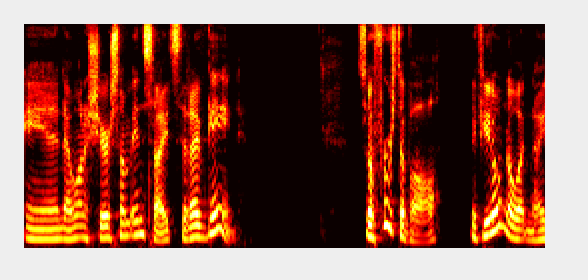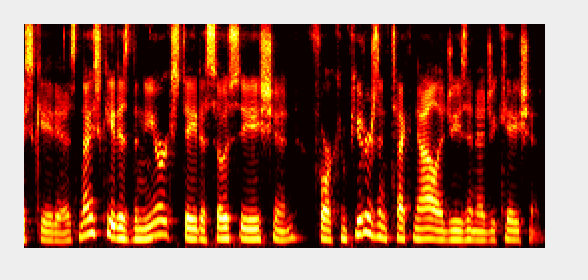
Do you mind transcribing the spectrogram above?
and I want to share some insights that I've gained. So, first of all, if you don't know what NYSCATE is, NYSCATE is the New York State Association for Computers and Technologies in Education.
